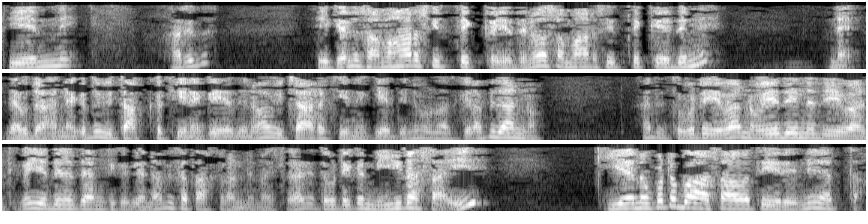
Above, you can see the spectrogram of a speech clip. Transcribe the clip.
තියෙන්නේ. හරිද? ඒ කියන්නේ සමහර සිත් එක්ක යෙදෙනවා සමහර සිත් එක්ක යෙදෙන්නේ නැහැ. දැන් උදාහරණයකට විතක්ක කියන එක යෙදෙනවා, ਵਿਚාර කියන එක යෙදෙන්නේ මොනවද කියලා අපි දන්නවා. හරි. එතකොට ඒවා නොයෙදෙන දේවල් ටික යෙදෙන තැන් ටික ගැන අපි කතා කරන්න යනවා ඉස්සරහට. එතකොට ඒක නීරසයි කියනකොට භාෂාව තේරෙන්නේ නැත්තම්.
